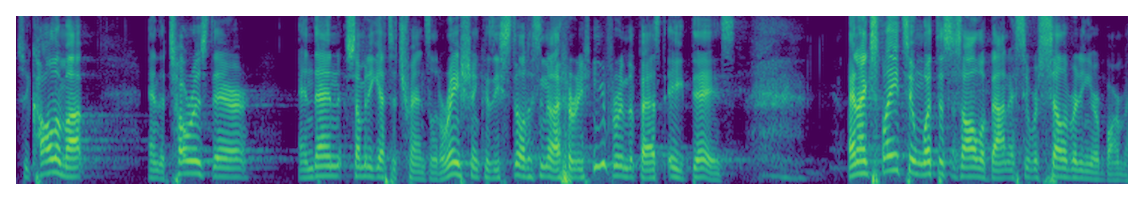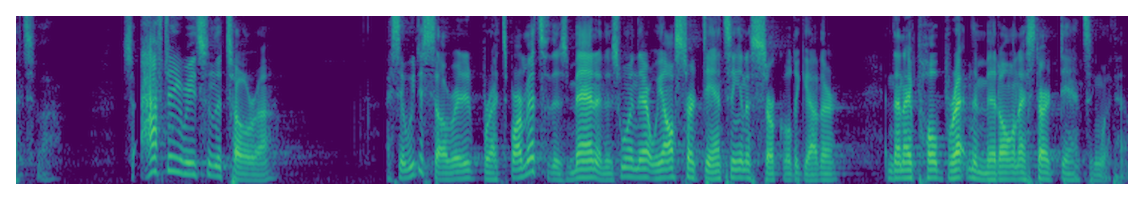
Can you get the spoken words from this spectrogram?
So we call him up, and the Torah is there, and then somebody gets a transliteration because he still doesn't know how to read Hebrew in the past eight days. And I explained to him what this is all about, and I said, We're celebrating your bar mitzvah. So after he reads from the Torah, I said, We just celebrated Brett's bar mitzvah. There's men and there's women there. We all start dancing in a circle together. And then I pull Brett in the middle and I start dancing with him.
